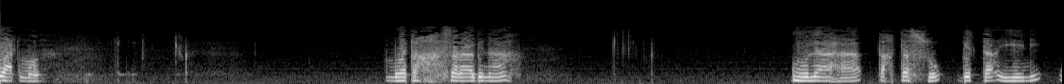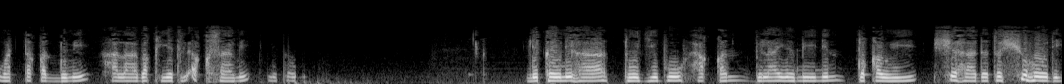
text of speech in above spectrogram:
waat moom. Moo tax sarabina أولاها تختص بالتعيين والتقدم على بقية الأقسام لكونها توجب حقا بلا يمين تقوي شهادة الشهود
